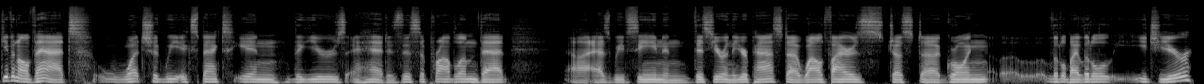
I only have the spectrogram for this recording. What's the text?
given all that what should we expect in the years ahead? Is this a problem that uh, as we've seen in this year and the year past, uh, wildfires just uh, growing uh, little by little each year?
